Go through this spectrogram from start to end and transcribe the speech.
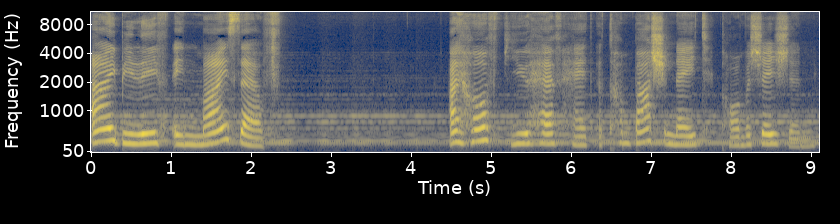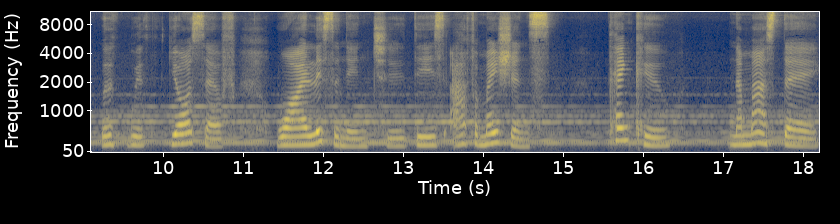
I believe in myself. I hope you have had a compassionate conversation with, with yourself while listening to these affirmations. Thank you. Namaste.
